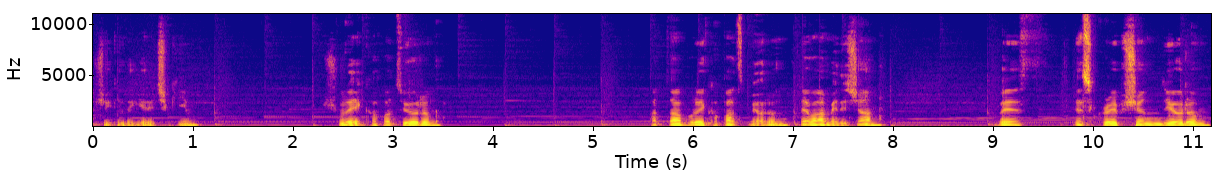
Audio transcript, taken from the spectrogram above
Bu şekilde geri çıkayım. Şurayı kapatıyorum. Hatta burayı kapatmıyorum. Devam edeceğim. With description diyorum.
